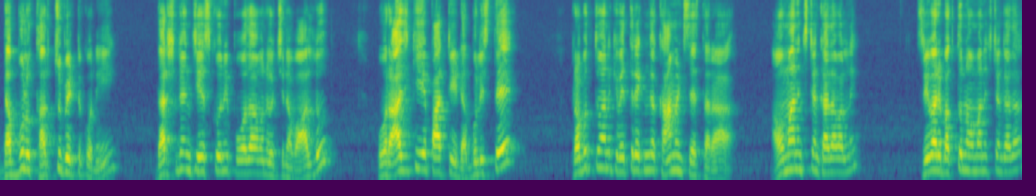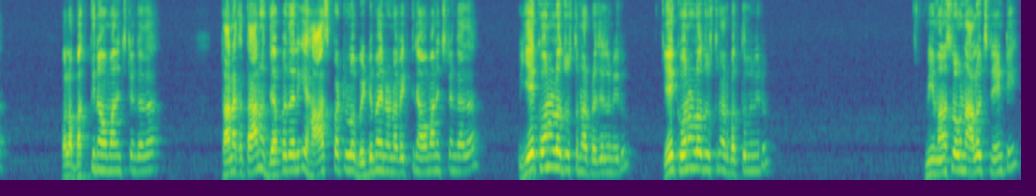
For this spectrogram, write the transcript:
డబ్బులు ఖర్చు పెట్టుకొని దర్శనం చేసుకొని పోదామని వచ్చిన వాళ్ళు ఓ రాజకీయ పార్టీ డబ్బులు ఇస్తే ప్రభుత్వానికి వ్యతిరేకంగా కామెంట్స్ చేస్తారా? అవమానించడం కదా వాళ్ళని? శ్రీవారి భక్తులను అవమానించడం కదా? వాళ్ళ భక్తిని అవమానించడం కదా? తనకు తాను దెబ్బ తగిలి హాస్పిటల్లో బెడ్ మీద ఉన్న వ్యక్తిని అవమానించడం కదా? ఏ కోణంలో చూస్తున్నారు ప్రజలు మీరు? ఏ కోణంలో చూస్తున్నారు భక్తులు మీరు? మీ మనసులో ఉన్న ఆలోచన ఏంటి?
